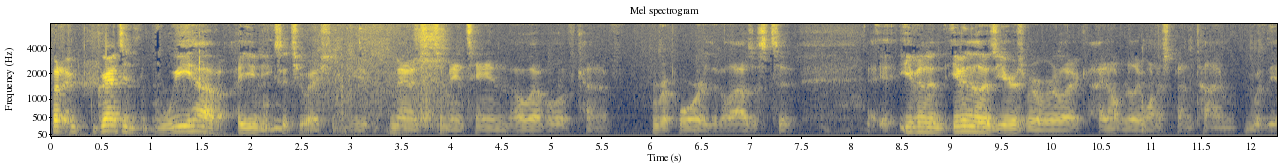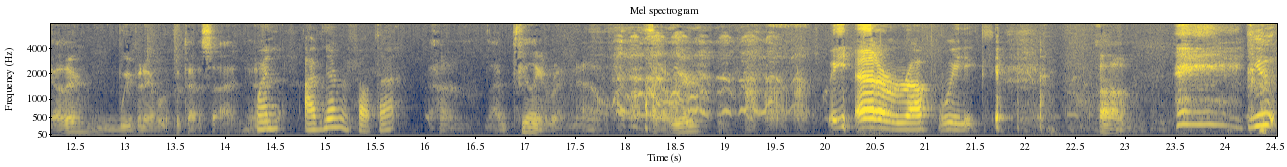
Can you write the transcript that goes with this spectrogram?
but uh, granted, we have a unique situation. We've managed to maintain a level of kind of rapport that allows us to, even in, even in those years where we're like, I don't really want to spend time with the other, we've been able to put that aside. And, when I've never felt that. um, I'm feeling it right now. Is that weird? We had a rough week. Um, You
